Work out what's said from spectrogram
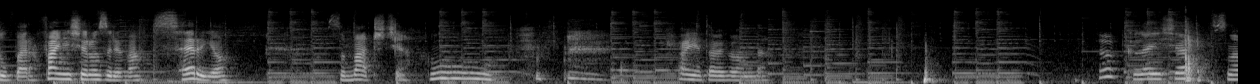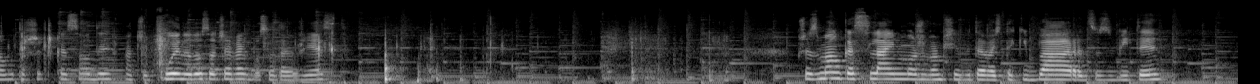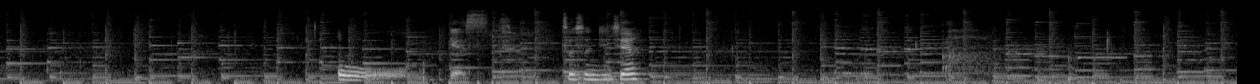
super. Fajnie się rozrywa. Serio. Zobaczcie. Uuu. Fajnie to wygląda. No, klei się. Znowu troszeczkę sody, znaczy płynu do soczewek, bo soda już jest. Przez mąkę slime może Wam się wydawać taki bardzo zbity. Uuu, jest. Co sądzicie?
